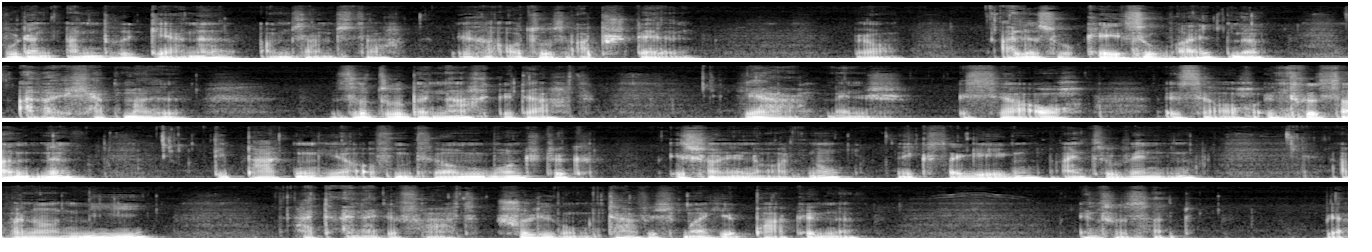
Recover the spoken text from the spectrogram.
wo dann andere gerne am Samstag ihre Autos abstellen. Ja, alles okay soweit, ne? Aber ich habe mal so drüber nachgedacht. Ja, Mensch, ist ja auch, ist ja auch interessant, ne? Die parken hier auf dem Firmengrundstück, ist schon in Ordnung, nichts dagegen einzuwenden. Aber noch nie hat einer gefragt, Entschuldigung, darf ich mal hier parken, ne? Interessant, ja.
